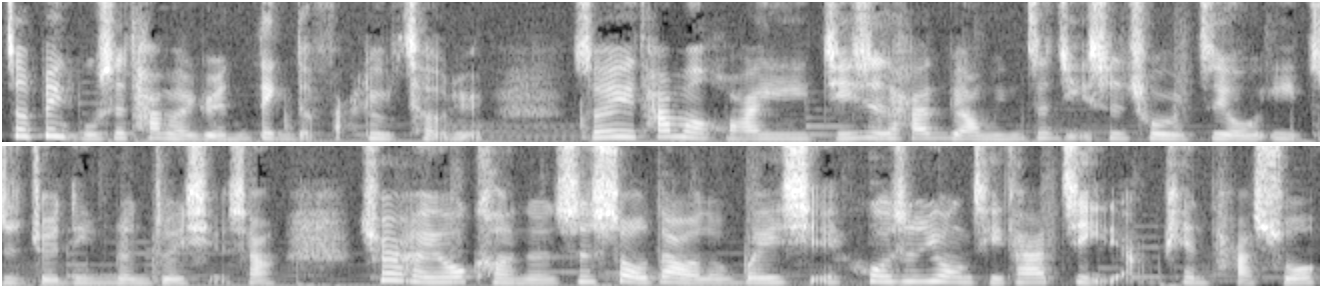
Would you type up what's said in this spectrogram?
这并不是他们原定的法律策略。所以他们怀疑，即使他表明自己是出于自由意志决定认罪协商，却很有可能是受到了威胁，或是用其他伎俩骗他说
